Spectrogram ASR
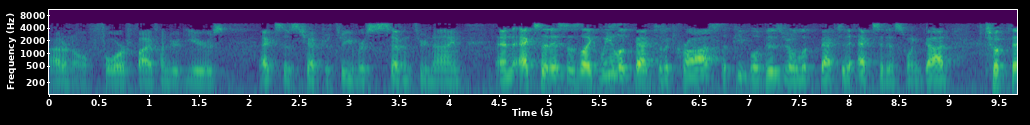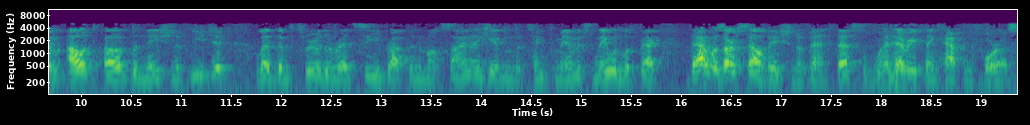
I don't know four or five hundred years. Exodus chapter three, verses seven through nine. And Exodus is like we look back to the cross. The people of Israel look back to the Exodus when God took them out of the nation of Egypt, led them through the Red Sea, brought them to Mount Sinai, gave them the Ten Commandments, and they would look back. That was our salvation event. That's when everything happened for us,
